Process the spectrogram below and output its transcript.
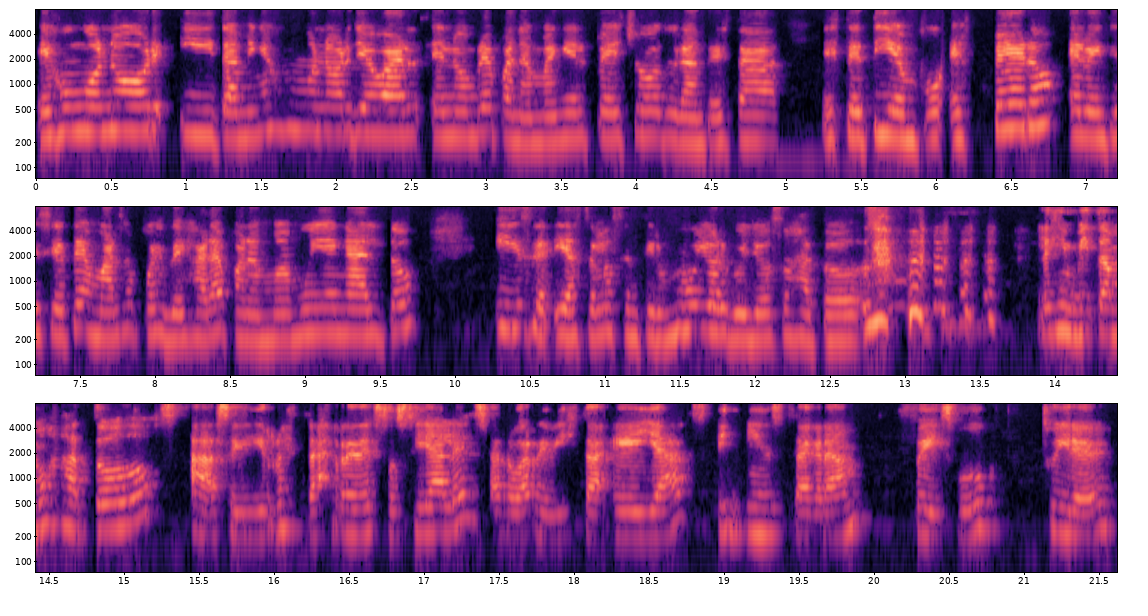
Es un honor y también es un honor llevar el nombre de Panamá en el pecho durante esta este tiempo. Espero el 27 de marzo pues dejar a Panamá muy en alto y, hacerlos sentir muy orgullosos a todos. Les invitamos a todos a seguir nuestras redes sociales, arroba revista ellas, en Instagram, Facebook, Twitter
